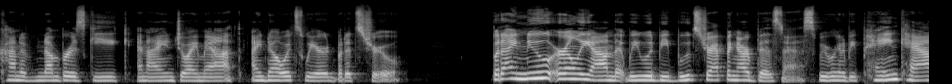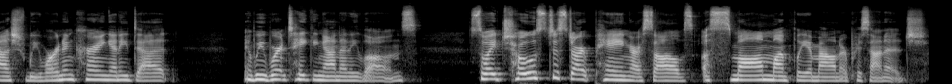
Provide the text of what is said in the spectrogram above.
kind of numbers geek, and I enjoy math. I know it's weird, but it's true. But I knew early on that we would be bootstrapping our business. We were going to be paying cash, we weren't incurring any debt, and we weren't taking on any loans. So I chose to start paying ourselves a small monthly amount or percentage.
